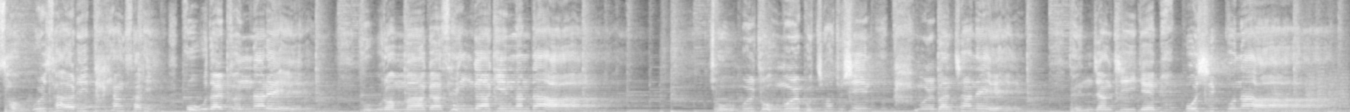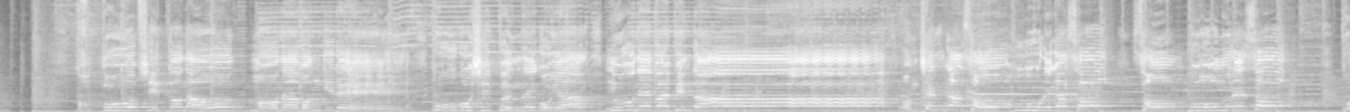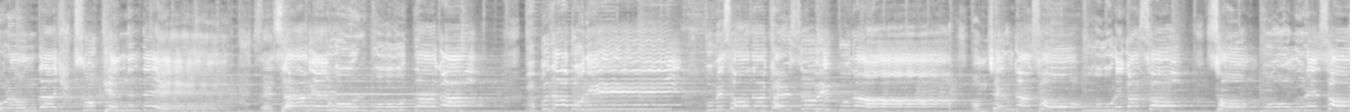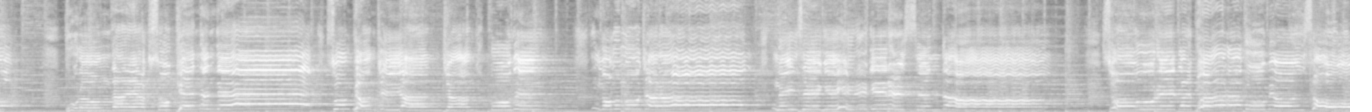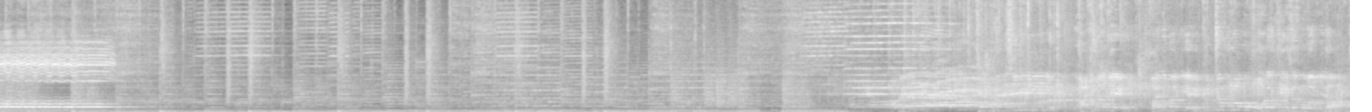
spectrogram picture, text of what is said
서울살이 타향살이 고달픈 날에 울엄마가 생각이 난다. 조물조물 묻혀주신 나물 반찬에 된장찌개 먹고 싶구나. 겁도 없이 떠나온 머나 먼 길에 보고 싶은 내 고향 눈에 밟힌다. 언젠가 서울에 가서 성공을 해서 돌아온다 약속했는데 세상에 울고 웃다가 바쁘다 보니 꿈에서 나갈 수 있구나. 언젠가 너무 모자라. 내 인생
